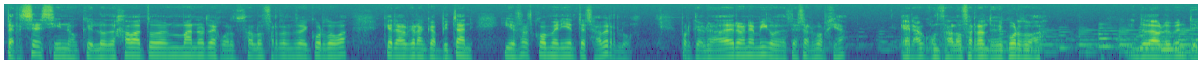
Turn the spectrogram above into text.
per se, sino que lo dejaba todo en manos de Gonzalo Fernández de Córdoba, que era el gran capitán, y eso es conveniente saberlo, porque el verdadero enemigo de César Borgia era Gonzalo Fernández de Córdoba, indudablemente.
